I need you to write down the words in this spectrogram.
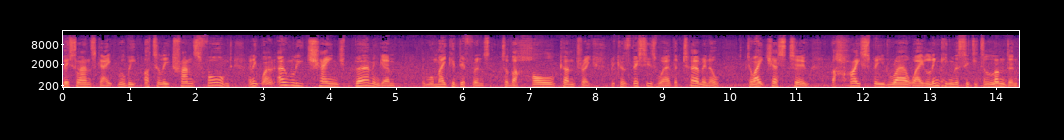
this landscape will be utterly transformed. And it won't only change Birmingham, it will make a difference to the whole country because this is where the terminal to HS2, the high speed railway linking the city to London,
